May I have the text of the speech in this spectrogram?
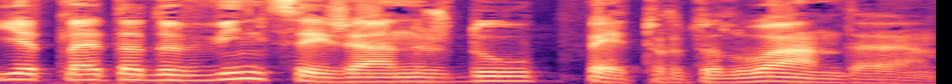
e atleta de 26 anos do Petro de Luanda.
